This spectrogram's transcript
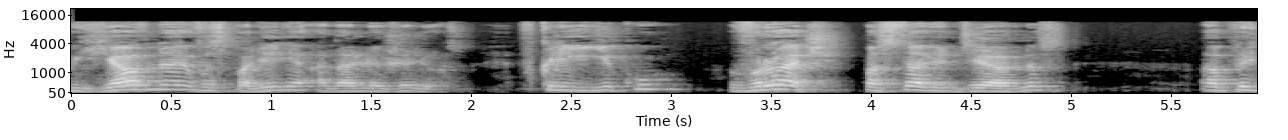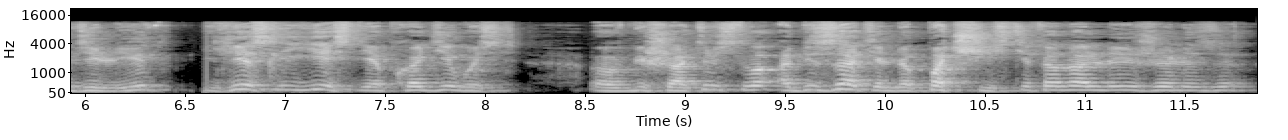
явное воспаление анальных желез. В клинику врач поставит диагноз, определит, если есть необходимость вмешательства, обязательно почистит анальные железы,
